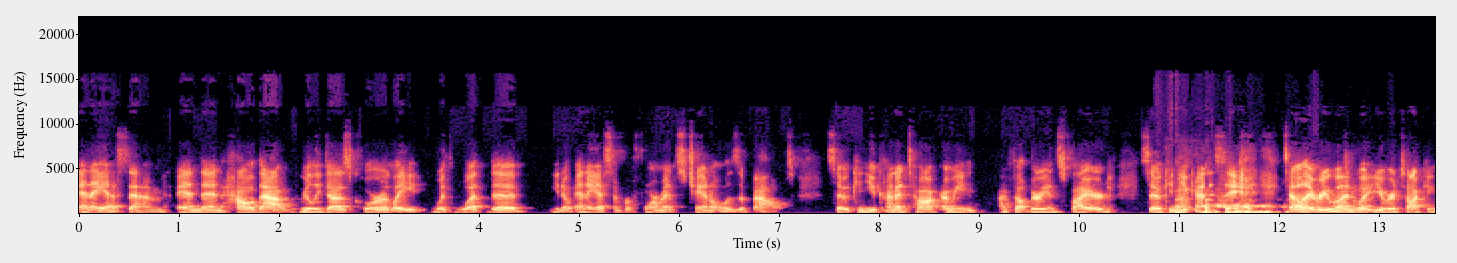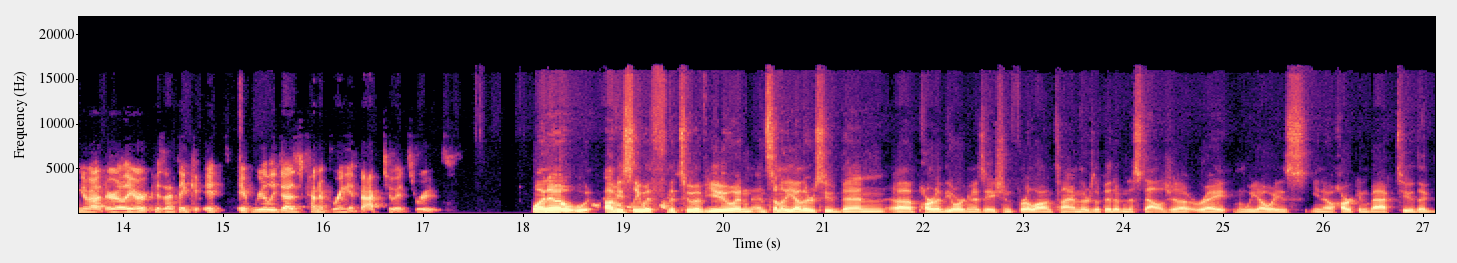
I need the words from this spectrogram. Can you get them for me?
NASM and then how that really does correlate with what the, you know, NASM performance channel is about. So can you kind of talk, I mean, I felt very inspired. So can you kind of say, tell everyone what you were talking about earlier? Because I think it, it really does kind of bring it back to its roots. Well, I know obviously with the two of you and, and some of the others who've been uh, part of the organization for a long time, there's a bit of nostalgia, right? And we always, you know, harken back to the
